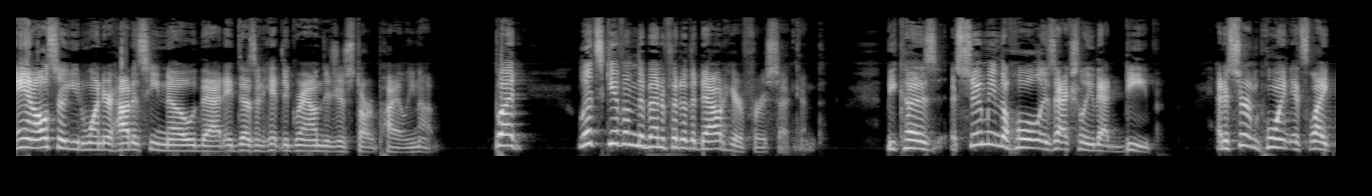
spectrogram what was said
And also you'd wonder how does he know that it doesn't hit the ground and just start piling up? But let's give him the benefit of the doubt here for a second. Because assuming the hole is actually that deep, at a certain point it's like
